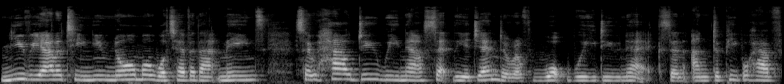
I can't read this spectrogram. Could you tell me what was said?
new reality, new normal, whatever that means. So, how do we now set the agenda of what we do next? And and do people have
